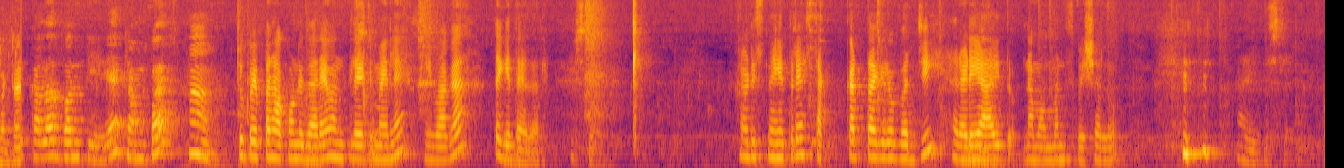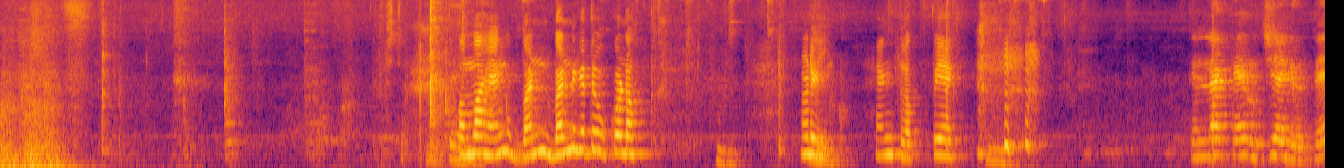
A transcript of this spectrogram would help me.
ಬಟರ್ ಕಲರ್ ಬಂತಿದೆ ಕೆಂಪ? ಹಾಂ ಟು ಪೇಪರ್ ಹಾಕೊಂಡಿದ್ದಾರೆ ಒಂದು ಪ್ಲೇಟ್ ಮೇಲೆ. ಇವಾಗ ತೆಗಿತಾ ಇದ್ದಾರೆ. ನೋಡಿ ಸ್ನೇಹಿತರೆ ಸಖತ್ತಾಗಿರೋ ಬಜ್ಜಿ ರೆಡಿ ಆಯಿತು. ನಮ್ಮಮ್ಮನ ಸ್ಪೆಷಲು ಆಯ್ತು ಇಷ್ಟೇ ಅಮ್ಮ ಹೆಂಗೆ ಬಣ್ಣ ಬಣ್ಣಗತೆ ಉಕ್ಕೊಂಡ? ನೋಡಿ ಹೆಂಗೆ ಫ್ಲಪ್ಪಿಯಾಗಿ ತಿನ್ನಕ್ಕೆ ರುಚಿಯಾಗಿರುತ್ತೆ.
